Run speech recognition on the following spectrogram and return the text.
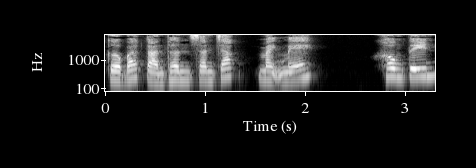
cơ bắp toàn thân săn chắc, mạnh mẽ. Không tin.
